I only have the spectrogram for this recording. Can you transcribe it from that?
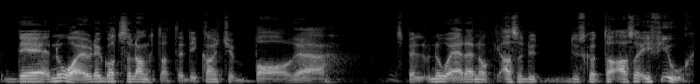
det, nå er jo det gått så langt at de kan ikke bare spille Nå er det nok Altså, du, du skal ta Altså, i fjor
